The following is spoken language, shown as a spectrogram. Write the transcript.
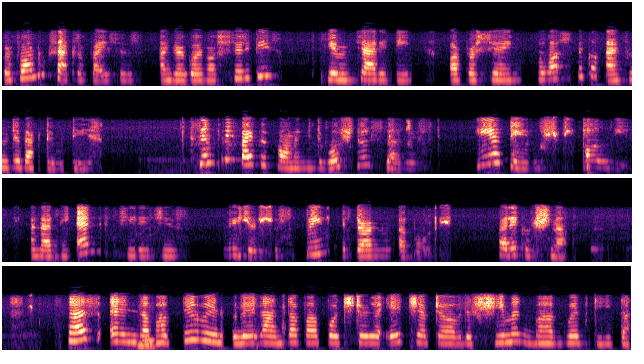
performing sacrifices, undergoing austerities, giving charity, or pursuing philosophical and fruitive activities. Simply by performing devotional service, he attains all these, and at the end he reaches, reaches the supreme eternal abode. Hare Krishna. Thus in the hmm. Bhakti Vedanta purports to the eighth chapter of the Srimad Bhagavad Gita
